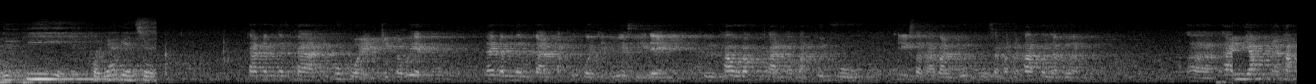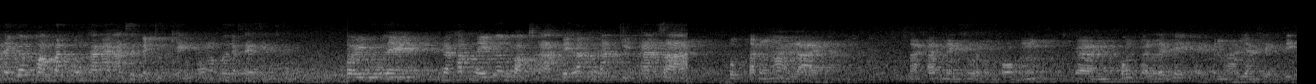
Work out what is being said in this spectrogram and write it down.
พื้นที่ขออนุญาตเรียนเชิญ การดำเนินการผู้ป่วยจิตเวช ได้ดำเนินการกับผู้ป่วยจิตเวชสีแดง คือเข้ารับการบำบัดฟื้นฟู ที่สถาบันฟื้นฟูสมรรถภาพพลเมืองเอ่อให้ย้ำนะครับในเรื่องความมั่นคงทางอาหารซึ่งเป็นจุดแข็งของอำเภอกเกษตรสินธุ์โดยดูแลนะครับในเรื่องความสะอาดเป็นลักษณะจิตอาสาพบกันห้ารายนะครับในส่วนของการป้องกันและแก้ไขปัญหายาเสพติด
